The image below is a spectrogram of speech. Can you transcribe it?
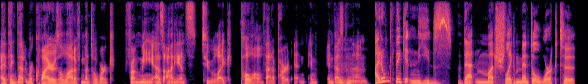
I think that requires a lot of mental work from me as audience to like pull all of that apart and, and invest in that. Mhm. I don't think it needs that much like mental work to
